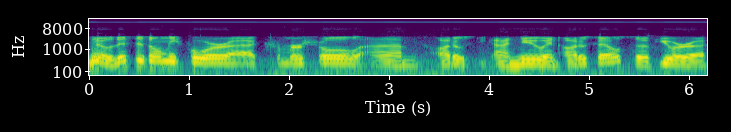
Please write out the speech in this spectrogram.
No, this is only for uh, commercial um, auto, uh, new and auto sales. So if you are a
